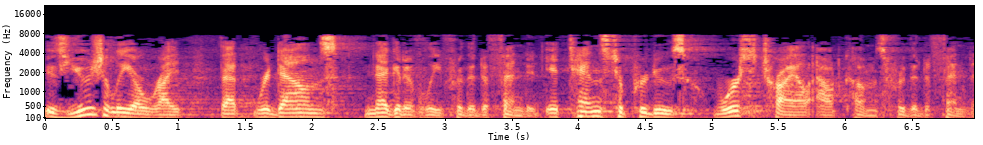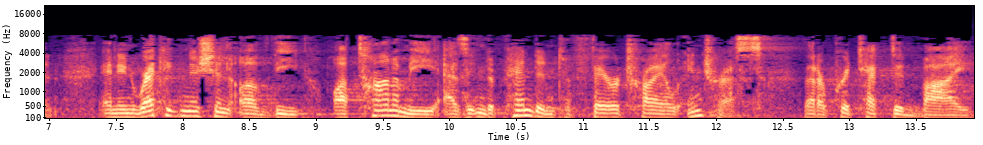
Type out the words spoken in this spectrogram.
is usually a right that redounds negatively for the defendant. It tends to produce worse trial outcomes for the defendant. And in recognition of the autonomy as independent of fair trial interests that are protected by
